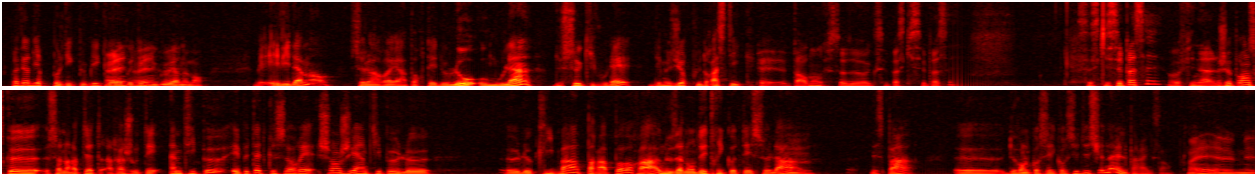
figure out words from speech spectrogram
Je préfère dire politique publique que la politique du gouvernement. Mais évidemment, cela aurait apporté de l'eau au moulin de ceux qui voulaient des mesures plus drastiques. pardon, Christophe c'est pas ce qui s'est passé c'est ce qui s'est passé au final. Je pense que ça en aurait peut-être rajouté un petit peu et peut-être que ça aurait changé un petit peu le, euh, le climat par rapport à nous allons détricoter cela, mmh. n'est-ce pas, euh, devant le Conseil constitutionnel par exemple. Oui, euh, mais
